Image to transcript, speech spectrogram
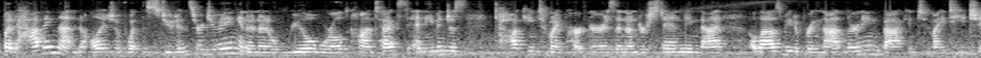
but having that knowledge of what the students are doing and in a real world context and even just talking to my partners and understanding that that allows me to bring that learning back into my teaching.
